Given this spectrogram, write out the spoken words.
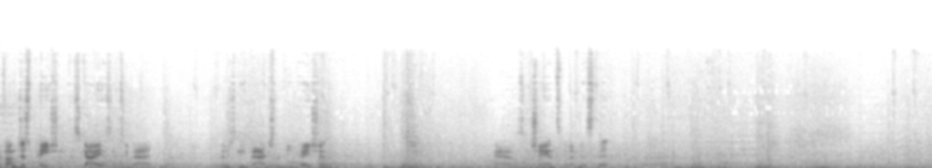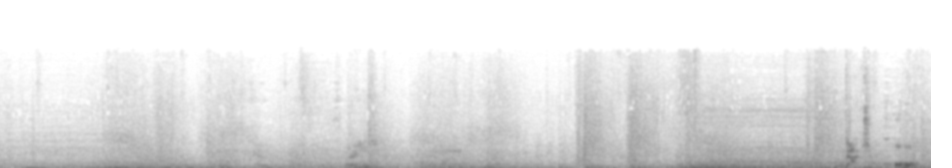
if I'm just patient, this guy isn't too bad. I just need to actually be patient. Okay, that was a chance, but I missed it. Three. Dodge! Oh!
